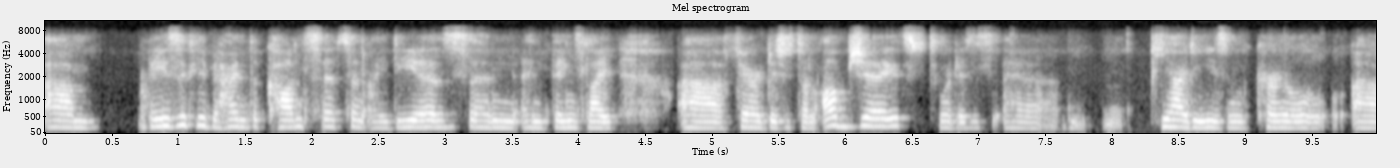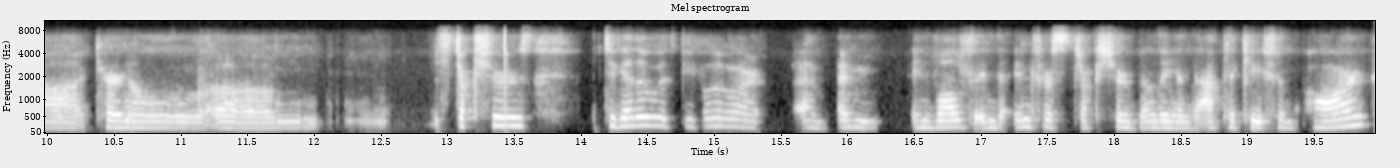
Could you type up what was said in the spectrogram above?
um, basically behind the concepts and ideas and, and things like uh, fair digital objects, what is uh, PIDs and kernel, uh, kernel um, structures, together with people who are um, involved in the infrastructure building and the application part.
